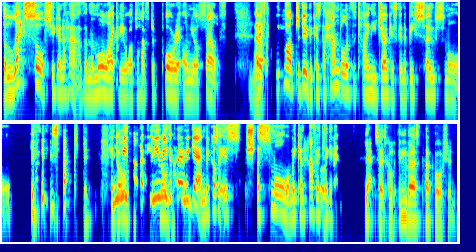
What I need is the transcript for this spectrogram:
the less sauce you're going to have, and the more mm. likely you are to have to pour it on yourself. Yeah. And it's going to be hard to do because the handle of the tiny jug is going to be so small. exactly. Can you read? Can you read the poem again because it is a small one? We can have it again. Yeah. So it's called inverse proportion.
